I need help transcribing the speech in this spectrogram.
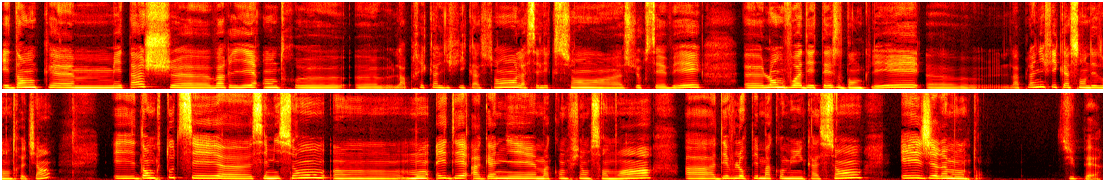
Et donc, mes tâches variaient entre la préqualification, la sélection sur CV, l'envoi des tests d'anglais, la planification des entretiens. Et donc, toutes ces, euh, missions m'ont aidé à gagner ma confiance en moi, à développer ma communication et gérer mon temps. Super.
